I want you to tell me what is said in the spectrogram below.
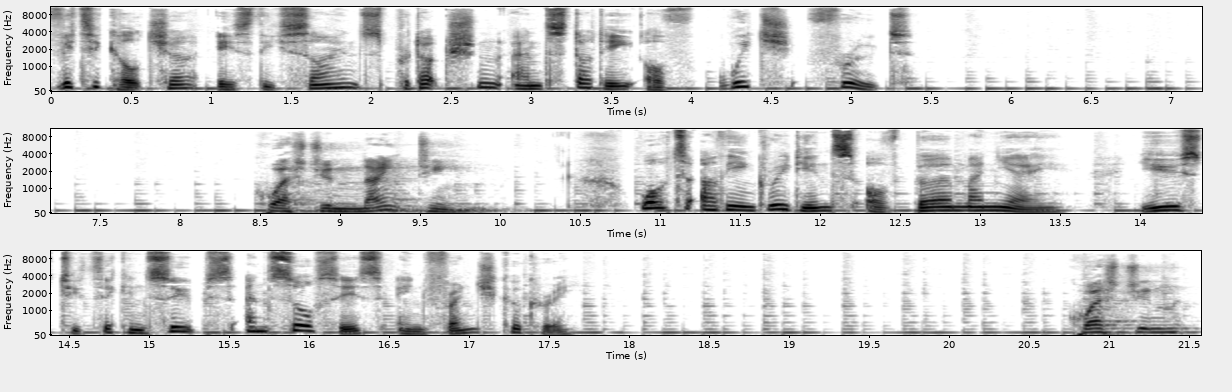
Viticulture is the science, production, and study of which fruit? Question 19. What are the ingredients of beurre manier used to thicken soups and sauces in French cookery? Question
